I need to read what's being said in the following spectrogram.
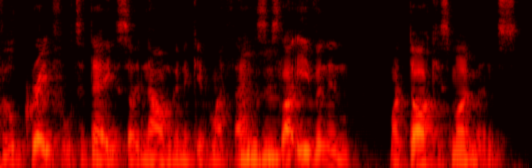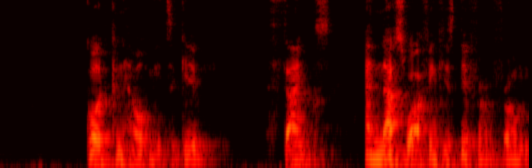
feel grateful today, so now I'm gonna give my thanks. It's Mhm. like even in my darkest moments, God can help me to give thanks. And that's what I think is different from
